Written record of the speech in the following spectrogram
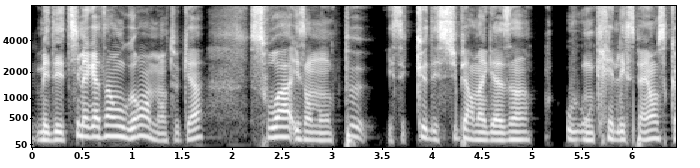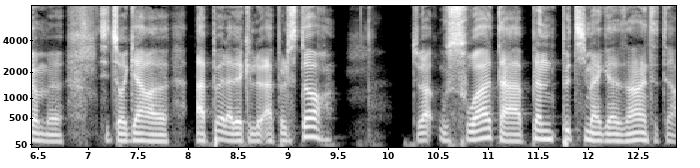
Mais des petits magasins ou grands, mais en tout cas, soit ils en ont peu, et c'est que des super magasins où on crée de l'expérience, comme euh, si tu regardes euh, Apple avec le Apple Store, tu vois, ou soit tu as plein de petits magasins, etc.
